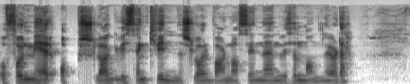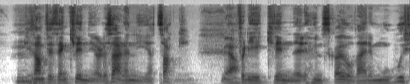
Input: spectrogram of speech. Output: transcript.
og får mer oppslag hvis en kvinne slår barna sine, enn hvis en mann gjør det. Sant? Hvis en kvinne gjør det, så er det en nyhetssak. Ja. Fordi kvinner, hun skal jo være mor.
